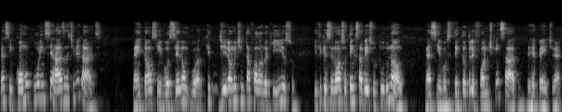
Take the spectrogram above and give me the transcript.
né, assim, como por encerrar as atividades. Né? Então, assim, você não. Porque geralmente a gente está falando aqui isso e fica assim, nossa, eu tenho que saber isso tudo. Não. Né, assim, você tem que ter o telefone de quem sabe, de repente, né?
